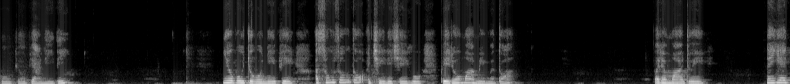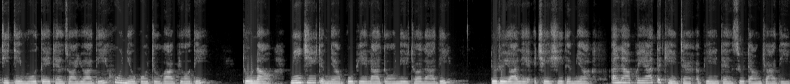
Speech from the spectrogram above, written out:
ကို ပြောပြနေသည်။မြို့ဖို့တိုနေဖြင့် အဆိုးဆုံးသော အချိန်တစ်ချိန်ကို ဘယ်တော့မှမိမသွား။ပထမတွင် နှစ်ရက်တီတီမိုးသေးထန်စွာရွာသည်ဟု ညိုဖို့တူကပြောသည်။ ထို့နောက်မီးကြီးသမျှပူပြင်းလှသောနေထွက်လာသည်။လူတွေကလည်းအချိန်ရှိသမျှအလ္လာဘုရားသခင်ထံအပြင်းအထန်ဆုတောင်းကြသည်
